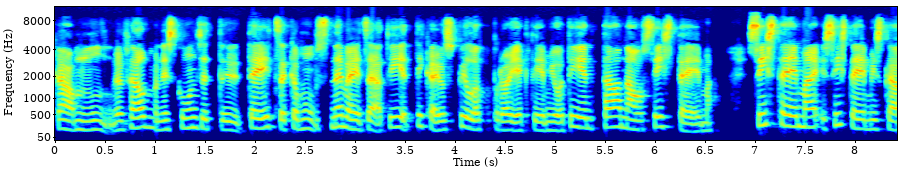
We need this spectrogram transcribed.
kā mm, Feldmanis kundze teica, ka mums nevajadzētu iet tikai uz pilotu projektiem, jo tie, tā nav sistēma. Sistēma, sistēmiskā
